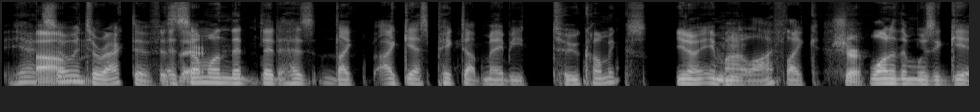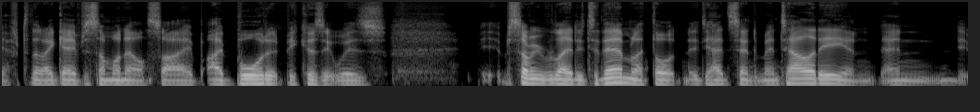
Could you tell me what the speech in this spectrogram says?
Yeah, it's so um, interactive. is As there. someone that, that has, like, I guess, picked up maybe two comics, you know, in my Mhm. life, like, Sure. one of them was a gift that I gave to someone else. I, I bought it because it was something related to them and I thought it had sentimentality and, and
